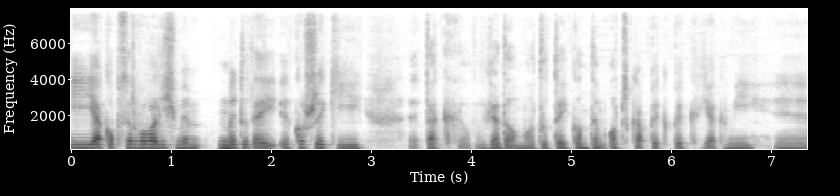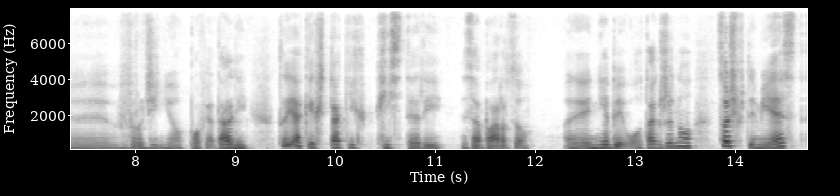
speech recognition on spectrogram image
I jak obserwowaliśmy my tutaj koszyki, tak wiadomo, tutaj kątem oczka pyk, pyk, jak mi yy, w rodzinie opowiadali, to jakichś takich histerii za bardzo nie było. Także no, coś w tym jest.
